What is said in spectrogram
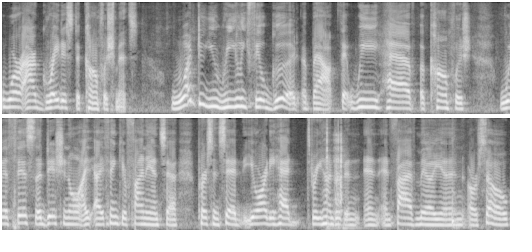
were our greatest accomplishments, what do you really feel good about that we have accomplished with this additional? I, I think your finance uh, person said you already had 305 million or so,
